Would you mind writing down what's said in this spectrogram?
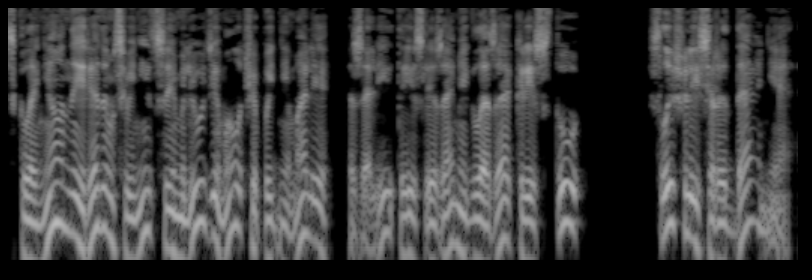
Склоненные рядом с Веницием люди молча поднимали залитые слезами глаза к кресту, слышались рыдания,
